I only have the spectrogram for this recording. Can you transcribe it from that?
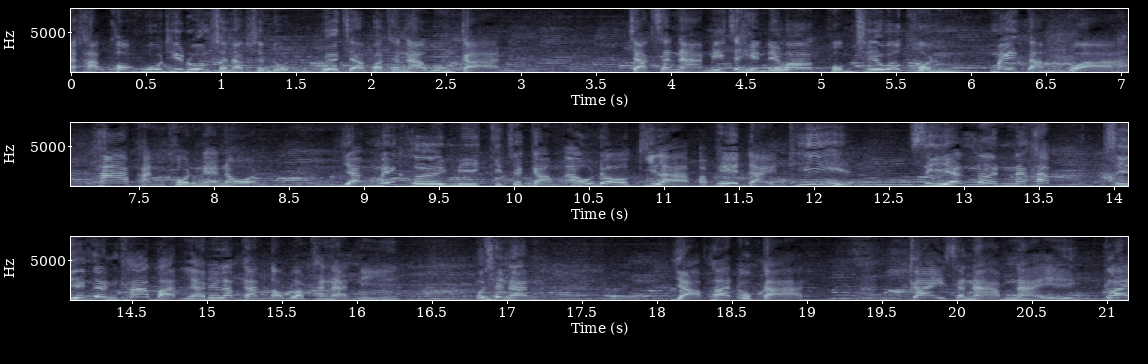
นะครับของผู้ที่ร่วมสนับสนุนเพื่อจะพัฒนาวงการ จากสนามนี้จะเห็นได้ว่าผมเชื่อว่าคนไม่ต่ำกว่า 5,000 คนแน่นอน ยังไม่เคยมีกิจกรรม outdoor กีฬาประเภทใดที่เสียเงินนะครับเสียเงินค่าบัตรแล้วได้รับการตอบรับขนาดนี้ เพราะฉะนั้นอย่าพลาดโอกาส ใกล้สนามไหน ใกล้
